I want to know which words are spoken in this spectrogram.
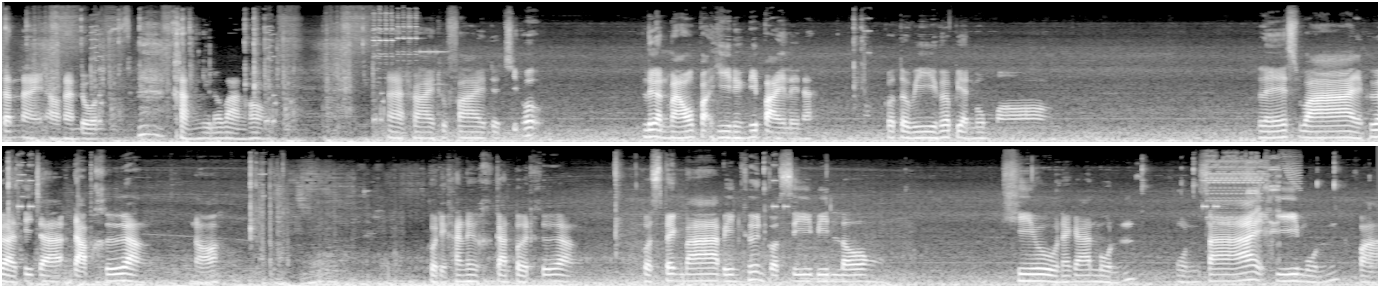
ชั้นในเอานันโดน ขังอยู่ระหว่างห้องอ่า try to find the ship โอ้เลื่อนเมาส์ปะทีหนึ่งนี่ไปเลยนะกดตัว V เพื่อเปลี่ยนมุมมอง place Y เพื่อที่จะดับเครื่องเนาะกดอีกครั้งหนึ่งคือการเปิดเครื่อง กด Space Bar บินขึ้นกด C บินลง Q ในการหมุน หมุนซ้าย E หมุนขวา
